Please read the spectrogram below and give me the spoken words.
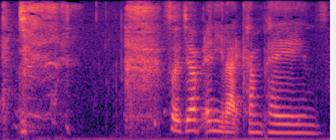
So do you have any like campaigns,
